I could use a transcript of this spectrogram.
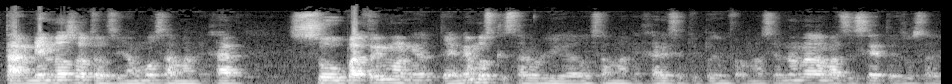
También nosotros, si vamos a manejar su patrimonio, tenemos que estar obligados a manejar ese tipo de información, no nada más de CETES, o sea, de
